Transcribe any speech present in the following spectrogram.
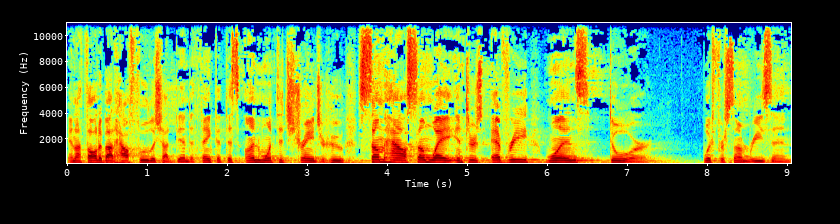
And I thought about how foolish I'd been to think that this unwanted stranger who somehow, some way enters everyone's door would for some reason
